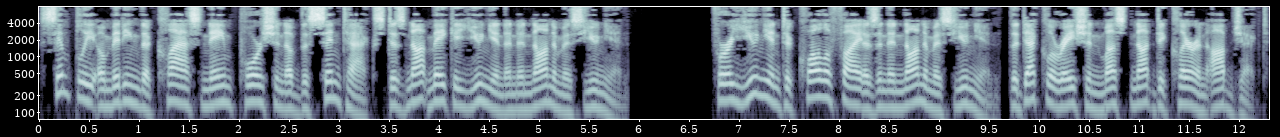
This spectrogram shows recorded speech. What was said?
Simply omitting the class name portion of the syntax does not make a union an anonymous union. For a union to qualify as an anonymous union, the declaration must not declare an object.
